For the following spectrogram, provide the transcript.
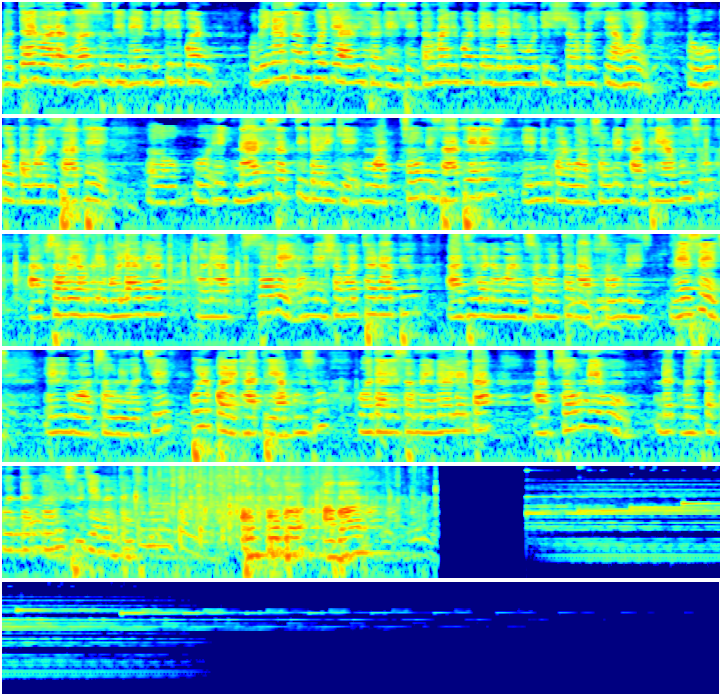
બધાય મારા ઘર સુધી બેન દીકરી પણ વિના સંકોચે આવી શકે છે. તમારી પણ કઈ નાની મોટી સમસ્યા હોય તો હું પણ તમારી સાથે એક નારી શક્તિ તરીકે હું આપ સૌની સાથે રહીશ. એની પણ હું આપ સૌને ખાતરી આપું છું. આપ સૌએ અમને બોલાવ્યા અને આપ સૌએ અમને સમર્થન આપ્યું. આજીવન અમારું સમર્થન આપ સૌને રહેશે જ. એવી હું આપ સૌની વચ્ચે પૂર્ણપણે ખાતરી આપું છું. વધારે સમય ન લેતા આપ સૌને હું નતમસ્તક વંદન કરું છું. જય માતાજી. ખૂબ ખૂબ આભાર.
